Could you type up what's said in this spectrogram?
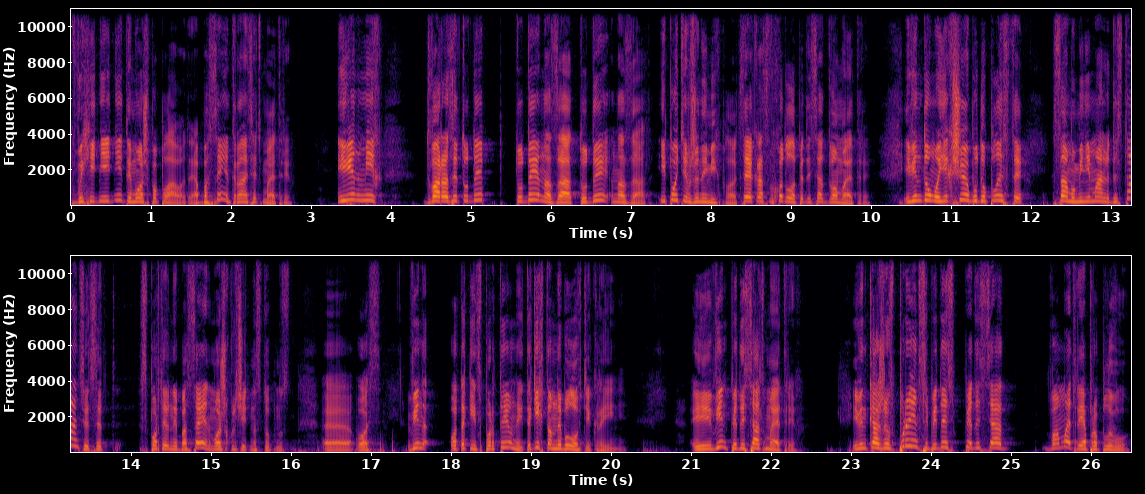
в вихідні дні ти можеш поплавати, а басейн 13 метрів. І він міг два рази туди, туди назад, туди назад. І потім вже не міг плавати. Це якраз виходило 52 метри. І він думає, якщо я буду плисти саму мінімальну дистанцію, це спортивний басейн, можеш включити наступну. Е, Ось. Він отакий спортивний, таких там не було в тій країні. І Він 50 метрів. І він каже: в принципі, десь 52 метри я пропливу.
